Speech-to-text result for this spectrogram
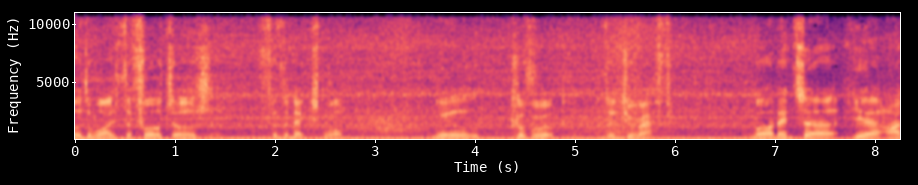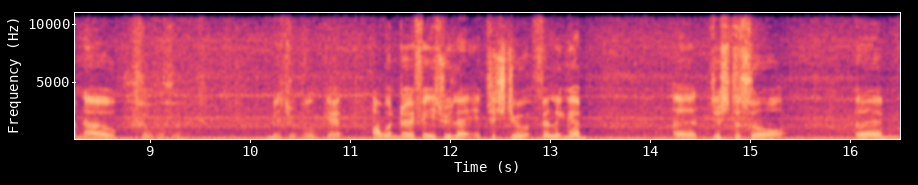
otherwise the photos for the next one will cover up the giraffe. Morning, sir. Yeah, I know. miserable git. I wonder if he's related to Stuart Fillingham. Uh, just a thought. Um,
